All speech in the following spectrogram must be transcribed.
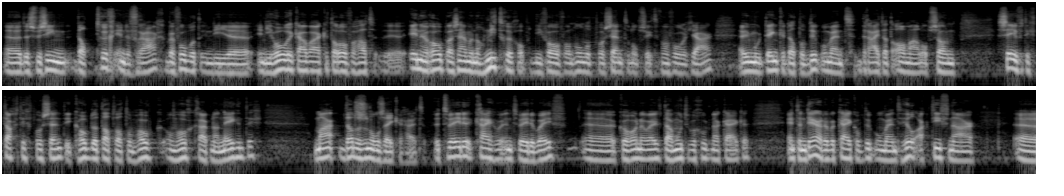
dus we zien dat terug in de vraag. Bijvoorbeeld in die, in die horeca waar ik het al over had. in Europa zijn we nog niet terug op het niveau van 100% ten opzichte van vorig jaar. En je moet denken dat op dit moment draait dat allemaal op zo'n 70, 80%. Ik hoop dat dat wat omhoog, omhoog kruipt naar 90%. Maar dat is een onzekerheid. Het tweede, krijgen we een tweede wave, uh, coronawave, daar moeten we goed naar kijken. En ten derde, we kijken op dit moment heel actief naar uh,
